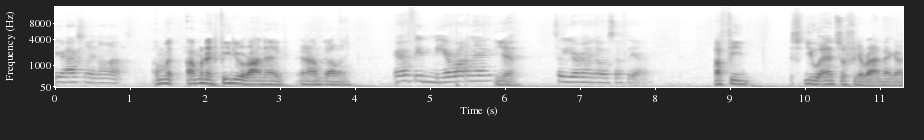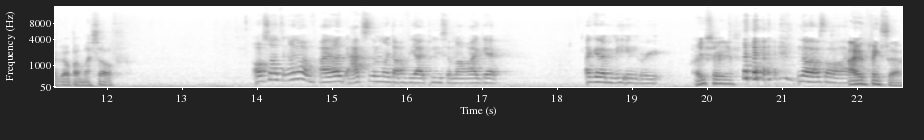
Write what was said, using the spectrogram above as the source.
you're actually not. I'm gonna, I'm gonna feed you a rotten egg, and I'm going. You're gonna feed me a rotten egg, Yeah, so you're gonna go with Sophia. I'll feed you and Sophia a rotten egg, and I'll go by myself. Also, I think I got I like accidentally got VIP, so now I get I get a meet and greet. Are you serious? no, that's a lie. I don't think so.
